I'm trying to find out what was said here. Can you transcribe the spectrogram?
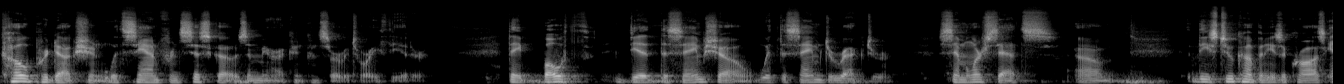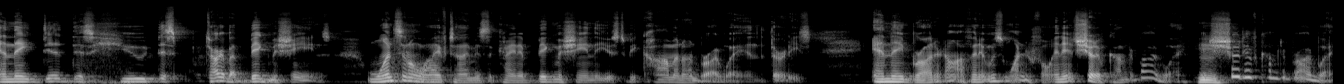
co-production with san francisco's american conservatory theater. They both did the same show with the same director similar sets um, these two companies across and they did this huge this talk about big machines. Once in a lifetime is the kind of big machine that used to be common on broadway in the 30s and they brought it off and it was wonderful and it should have come to broadway. Hmm. it should have come to broadway.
